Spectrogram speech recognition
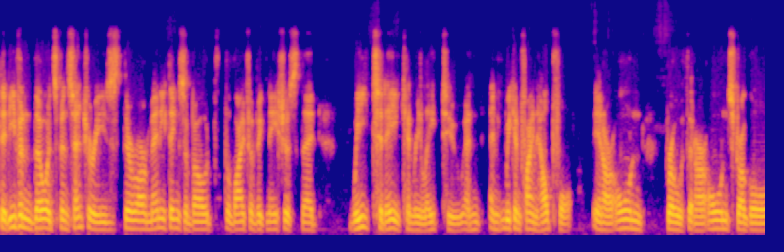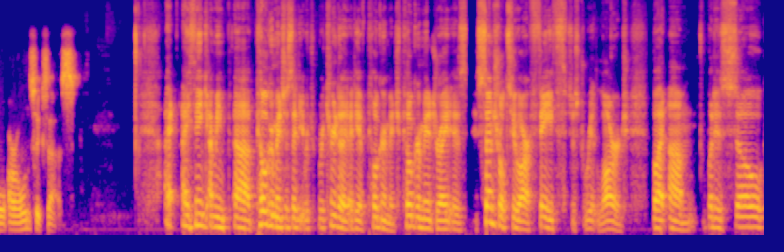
that even though it's been centuries, there are many things about the life of Ignatius that we today can relate to and, and we can find helpful in our own growth and our own struggle, our own success. I, I think, I mean, uh, pilgrimage is idea, return to the idea of pilgrimage. Pilgrimage, right, is central to our faith, just writ large, but um, but is so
